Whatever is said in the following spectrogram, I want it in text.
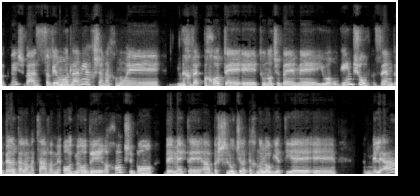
בכביש, ואז סביר מאוד להניח שאנחנו נחווה פחות תאונות שבהן יהיו הרוגים. שוב, זה, אני מדברת על המצב המאוד מאוד רחוק, שבו באמת הבשלות של הטכנולוגיה תהיה מלאה,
